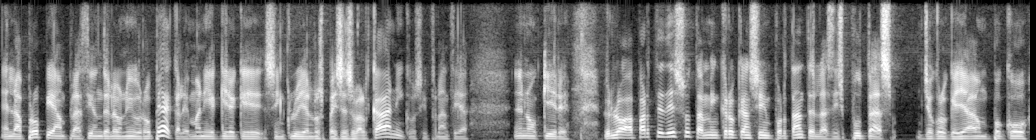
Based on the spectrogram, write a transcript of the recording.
en la propia ampliación de la Unión Europea, que Alemania quiere que se incluyan los países balcánicos y Francia no quiere. Pero aparte de eso, también creo que han sido importantes las disputas, yo creo que ya un poco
